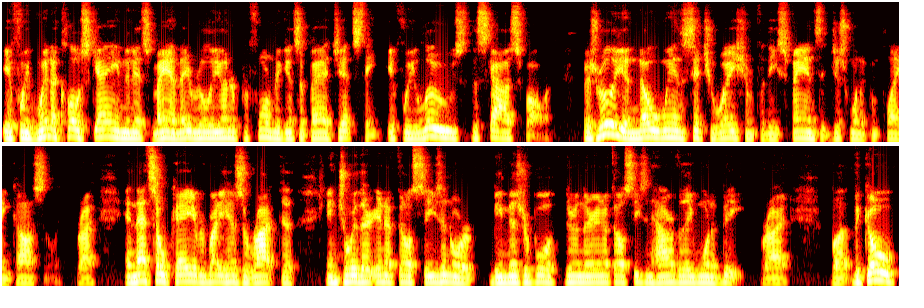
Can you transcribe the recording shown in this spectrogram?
If we win a close game, then it's man, they really underperformed against a bad Jets team. If we lose, the sky's falling. There's really a no-win situation for these fans that just want to complain constantly, right? And that's okay. Everybody has the right to enjoy their NFL season or be miserable during their NFL season, however they want to be, right? But the goal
